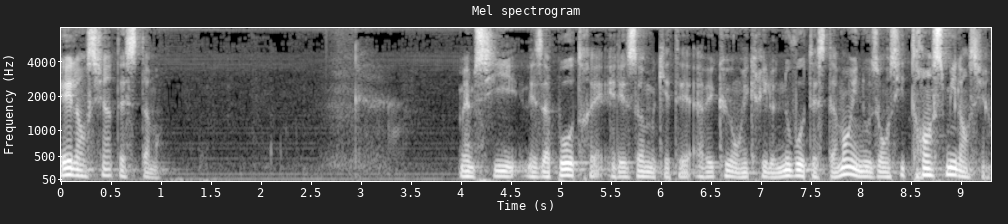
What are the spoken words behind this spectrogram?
et l'Ancien Testament. Même si les apôtres et les hommes qui étaient avec eux ont écrit le Nouveau Testament, ils nous ont aussi transmis l'Ancien.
